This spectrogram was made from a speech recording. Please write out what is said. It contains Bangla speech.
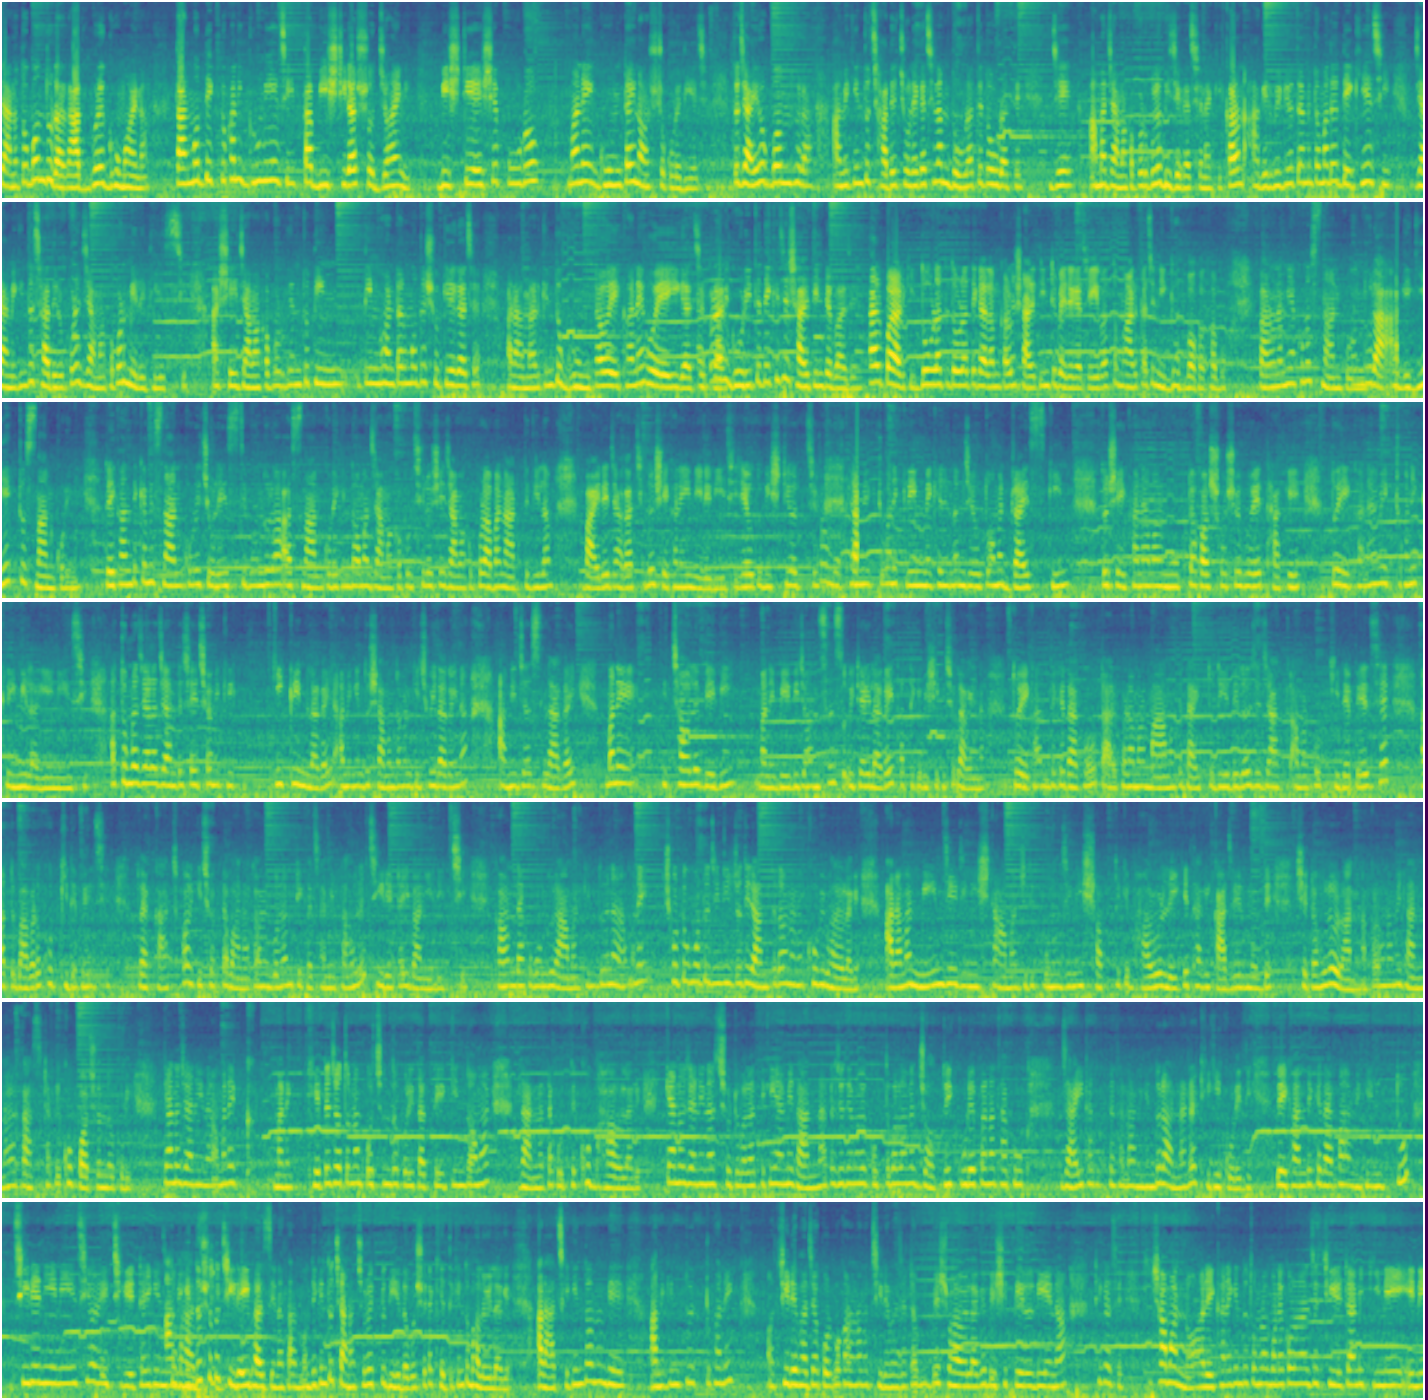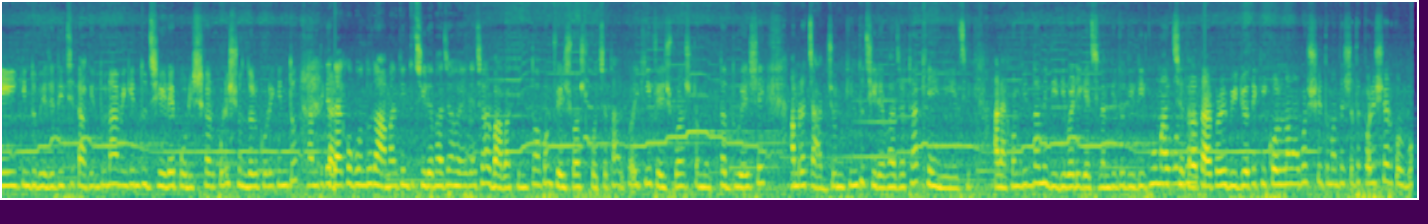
জানো তো বন্ধুরা রাত ভরে ঘুম হয় না। তার মধ্যে একটুখানি ঘুমিয়েছি তা বৃষ্টির আর সহ্য হয়নি। বৃষ্টি এসে পুরো মানে ঘুমটাই নষ্ট করে দিয়েছে। তো যাই হোক বন্ধুরা আমি কিন্তু ছাদে চলে গেছিলাম দৌড়াতে দৌড়াতে যে আমার জামা কাপড়গুলো ভিজে গেছে নাকি। কারণ আগের ভিডিওতে আমি তোমাদের দেখিয়েছি যে আমি কিন্তু ছাদের উপরে জামা কাপড় মেলে দিয়ে এসেছি। আর সেই জামা কাপড় কিন্তু তিন তিন ঘণ্টার মধ্যে শুকিয়ে গেছে আর আমার কিন্তু ঘুমটাও এখানে হয়েই গেছে আমি ঘড়িতে দেখেছি সাড়ে তিনটে বাজে। তারপর আর কি দৌড়াতে দৌড়াতে গেলাম কারণ সাড়ে তিনটে বেজে গেছে। এবার তো মার কাছে নিঘাত বকা খাব। কারণ আমি এখনও স্নান করি বন্ধুরা আগে গিয়ে একটু স্নান করিনি। তো এখান থেকে আমি স্নান করে চলে এসেছি বন্ধুরা আর স্নান করে কিন্তু আমার জামা কাপড় ছিল সেই জামা কাপড় আবার নাড়তে দিলাম। বাইরে জায়গা ছিল সেখানেই নেড়ে দিয়েছি। যেহেতু বৃষ্টি হচ্ছে আমি একটু আমি একটুখানি ক্রিম মেখে নিলাম যেহেতু আমার ড্রাই স্কিন তো সেখানে আমার মুখটা খসখসে হয়ে থাকে। তো এখানে আমি একটুখানি ক্রিমই লাগিয়ে নিয়েছি। আর তোমরা যারা জানতে চাইছো আমি কি ক্রিম লাগাই? আমি কিন্তু সেমন তেমন কিছুই লাগাই না, আমি জাস্ট লাগাই। মানে ইচ্ছা হলে বেবি মানে বেবি জনসেন্স ওইটাই লাগাই, তার থেকে বেশি কিছু লাগাই না। তো এখান থেকে দেখো, তারপর আমার মা আমাকে দায়িত্ব দিয়ে দিল যে যাক, আমার খুব খিদে পেয়েছে আর তোর বাবারও খুব খিদে পেয়েছে। তো এক কাজ কর, কিছু একটা বানাতো। আমি বললাম, ঠিক আছে, আমি তাহলে চিড়েটাই বানিয়ে দিচ্ছি। কারণ দেখো বন্ধুরা, আমার কিন্তু না মানে ছোটো মোটো জিনিস যদি রাঁধতে দাও না আমার খুবই ভালো লাগে। আর আমার মেন যে জিনিসটা, আমার যদি কোনো জিনিস সব থেকে ভালো লেগে থাকে কাজের মধ্যে, সেটা হলো রান্না। কারণ আমি রান্নার কাজটাকে খুব পছন্দ করি। কেন জানি না মানে মানে খেতে যত না পছন্দ করি তার থেকে কিন্তু আমার রান্নাটা করতে খুব ভালো লাগে। কেন জানি না ছোটোবেলা থেকেই আমি রান্নাটা যদি আমাকে করতে বলো আমার যতই কুড়ে পানা থাকুক যাই থাকুক না কেন আমি কিন্তু রান্নাটা ঠিকই করে দিই। তো এখান থেকে দেখো আমি কিন্তু চিড়ে নিয়ে নিয়েছি আর এই চিড়েটাই কিন্তু আমি কিন্তু শুধু চিড়েই ভাজছি না তার মধ্যে কিন্তু চানাচুর একটু দিয়ে দেবো সেটা খেতে কিন্তু ভালোই লাগে। আর আজকে কিন্তু আমি আমি কিন্তু একটুখানি চিড়ে ভাজা করব কারণ আমার চিড়ে ভাজাটা বেশ ভালো লাগে বেশি তেল দিয়ে না ঠিক আছে? সামান্য আর এখানে কিন্তু তোমরা মনে করো না যে চিড়েটা আমি কিনে এনেই কিন্তু ভেজে দিচ্ছি তা কিন্তু না আমি কিন্তু ঝেড়ে পরিষ্কার করে সুন্দর করে কিন্তু এখান থেকে দেখো বন্ধুরা আমার কিন্তু চিড়ে ভাজা হয়ে গেছে আর বাবা কিন্তু এখন ফেস ওয়াশ করছে, তারপরে কি ফেস ওয়াশটা মুখটা ধুয়ে এসে আমরা চারজন কিন্তু চিড়ে ভাজাটা খেয়ে নিয়েছি। আর এখন কিন্তু আমি দিদি বাড়ি গেছিলাম, কিন্তু দিদি ঘুমাচ্ছে তারপরে ভিডিওতে কি করলাম অবশ্যই তোমাদের সাথে পরে শেয়ার করব।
